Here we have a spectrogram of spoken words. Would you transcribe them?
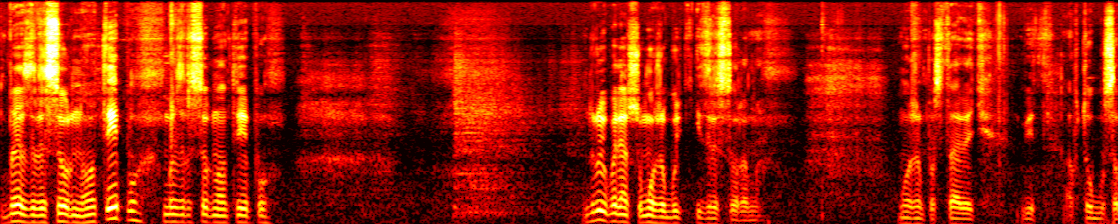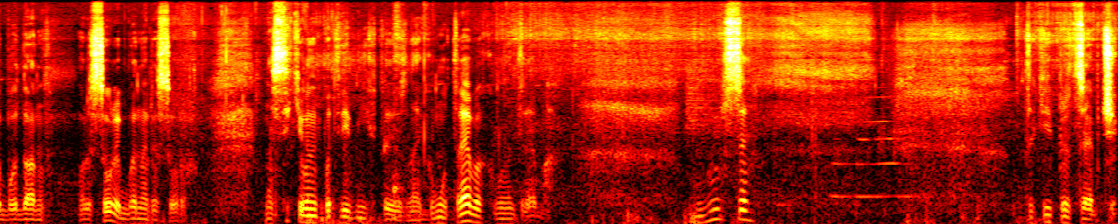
без ресорного типу. Без ресорного типу. Другий варіант, що може бути і з ресорами. Можемо поставити від автобуса Богдан ресори або на ресорах. Наскільки вони потрібні, хто його знає. Кому треба, кому не треба. Ну все. Такий прицепчик.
